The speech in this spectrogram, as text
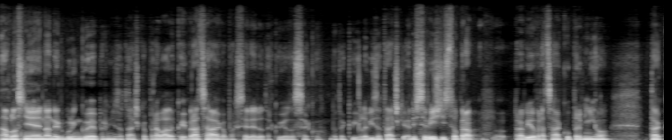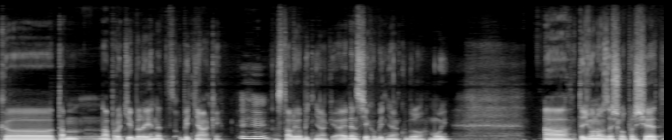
a vlastně na Nürburgringu je první zatáčka pravá, takový vracák a pak se jde do takového zase jako do takové levý zatáčky. A když se vyjíždí z toho prav, pravého vracáku prvního, tak uh, tam naproti byly hned obytňáky. Mm-hmm. Stály obytňáky. A jeden z těch obytňáků byl můj. A teď ono začalo pršet,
